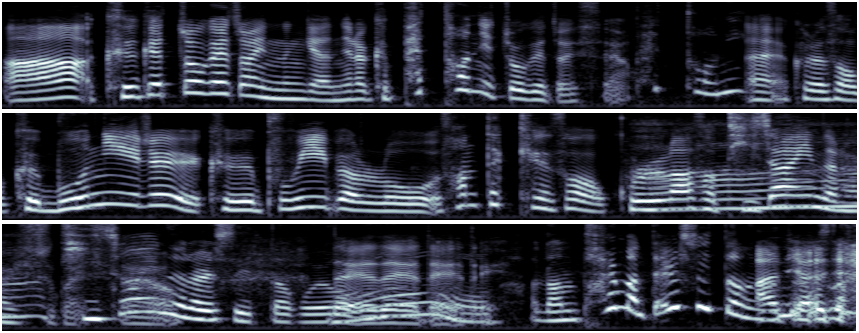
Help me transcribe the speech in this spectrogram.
아 그게 쪼개져 있는 게 아니라 그 패턴이 쪼개져 있어요. 패턴이? 네, 그래서 그 무늬를 그 부위별로 선택해서 골라서 아, 디자인을 할 수가 있어요. 디자인을 할 수 있다고요? 네네네네. 아, 나는 팔만 뗄 수 있다는 아니 줄 아니 알았어.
